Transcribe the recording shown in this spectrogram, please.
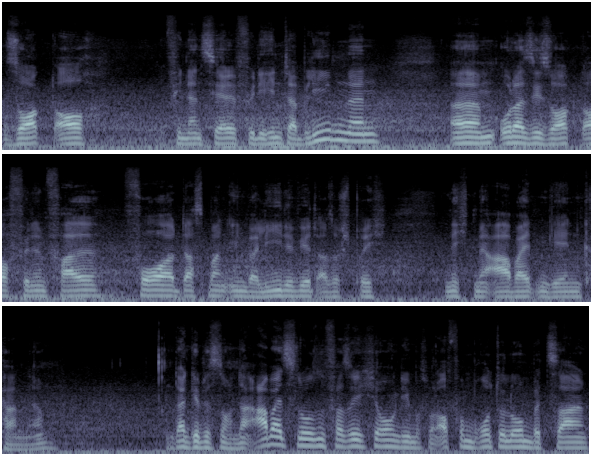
sorgt auch finanziell für die Hinterbliebenen ähm, oder sie sorgt auch für den Fall vor, dass man invalide wird, also sprich nicht mehr arbeiten gehen kann. Ja. Dann gibt es noch eine Arbeitslosenversicherung, die muss man auch vom Bruttolohn bezahlen.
